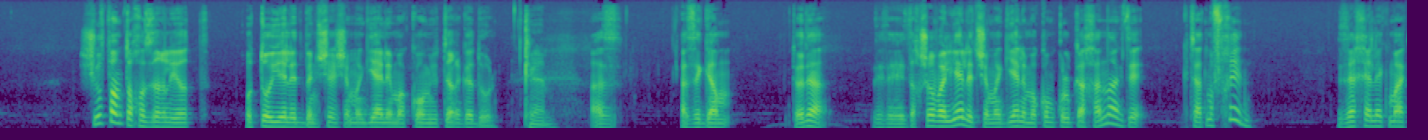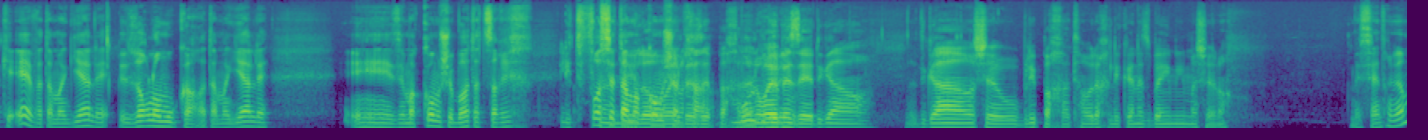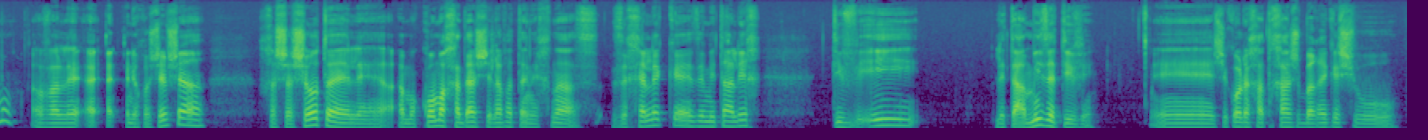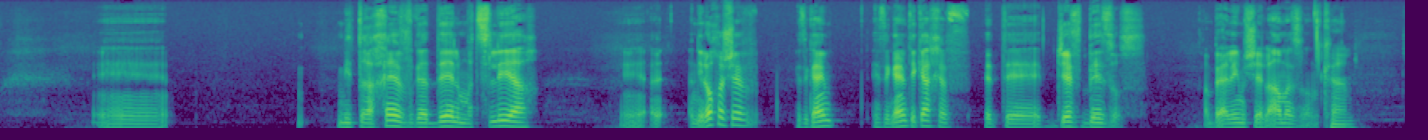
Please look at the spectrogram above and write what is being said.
שוב פעם אתה חוזר להיות אותו ילד בן 6 שמגיע למקום יותר גדול. כן. אז, אז זה גם, אתה יודע, זה, זה, תחשוב על ילד שמגיע למקום כל כך ענק, זה קצת מפחיד. זה חלק מהכאב, אתה מגיע לאזור לא מוכר, אתה מגיע לאיזה מקום שבו אתה צריך לתפוס את המקום אני שלך. לא רואה בזה פחד, אני רואה גדולים. בזה אתגר. אתגר שהוא בלי פחד, הולך להיכנס באם אימא שלו. בסדר גמור, אבל אה, אה, אני חושב שהחששות האלה, המקום החדש שאליו אתה נכנס, זה חלק, אה, זה מתהליך טבעי, לטעמי זה טבעי, אה, שכל אחד חש ברגע שהוא אה, מתרחב, גדל, מצליח. אה, אני לא חושב, זה גם אם תיקח את אה, ג'ף בזוס, הבעלים של אמזון. כן.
